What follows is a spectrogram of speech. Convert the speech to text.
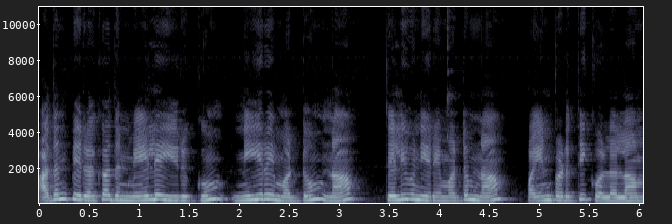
அதன் பிறகு அதன் மேலே இருக்கும் நீரை மட்டும் நாம் தெளிவு நீரை மட்டும் நாம் பயன்படுத்தி கொள்ளலாம்.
